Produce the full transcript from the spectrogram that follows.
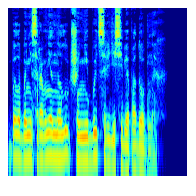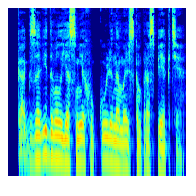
было бы несравненно лучше не быть среди себе подобных. Как завидовал я смеху Кули на Мельском проспекте.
